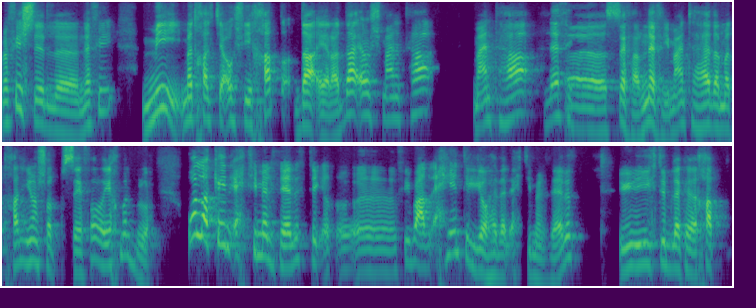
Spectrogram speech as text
ما فيش النفي mais مدخل تاعو فيه خط دائرة. دائرة واش معناتها؟ معناتها نفي. آه صفر. نفي. معناتها هذا المدخل ينشط بالصفر ويخمل بالواحد. والله كاين احتمال ثالث آه في بعض الأحيان تلقاو هذا الاحتمال الثالث يكتب لك خط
